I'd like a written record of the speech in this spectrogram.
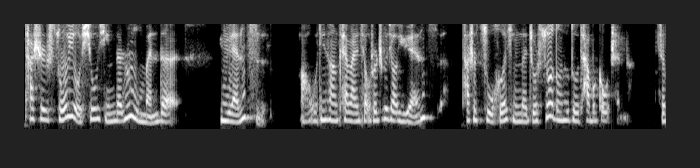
它是所有修行的入门的原子啊，我经常开玩笑，我说这个叫原子，它是组合型的，就是所有东西都它不构成的，这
